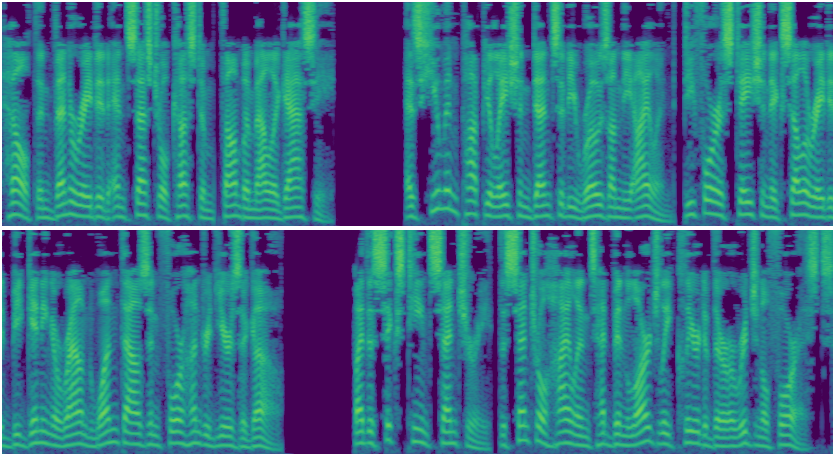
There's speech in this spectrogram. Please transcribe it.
health and venerated ancestral custom Famba Malagasy. As human population density rose on the island, deforestation accelerated beginning around 1,400 years ago. By the 16th century, the Central Highlands had been largely cleared of their original forests.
